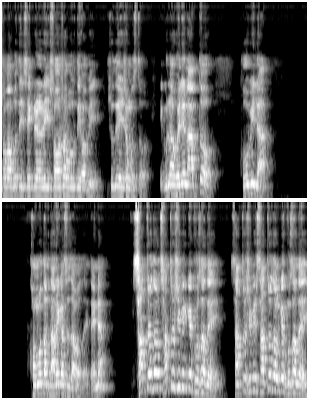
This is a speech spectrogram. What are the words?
সভাপতি সেক্রেটারি সহসভাপতি হবে, শুধু এই সমস্ত। এগুলা হইলে লাভ তো লাভ ক্ষমতার দ্বারে কাছে যাওয়া যায়, তাই না? ছাত্রদল ছাত্র শিবিরকে খোঁচা দেয়, ছাত্র শিবির ছাত্র দলকে খোঁচা দেয়।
